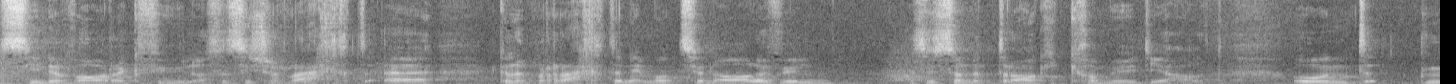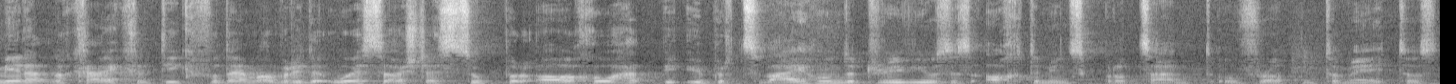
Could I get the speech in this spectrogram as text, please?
seinen wahren Gefühlen. Also es ist recht, äh, ich glaube, recht ein emotionaler Film. Es ist so eine Tragikomödie halt. Und mir hat noch keine Kritik von dem, aber in den USA ist das super angekommen, hat bei über 200 Reviews ein 98% auf Rotten Tomatoes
